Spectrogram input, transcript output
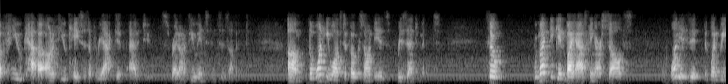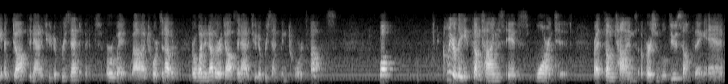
a few ca- uh, on a few cases of reactive attitudes, right? On a few instances of it. Um, the one he wants to focus on is resentment. So we might begin by asking ourselves, what is it that when we adopt an attitude of resentment, or when uh, towards another, or when another adopts an attitude of resentment towards us? Well, clearly, sometimes it's warranted, right? Sometimes a person will do something and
